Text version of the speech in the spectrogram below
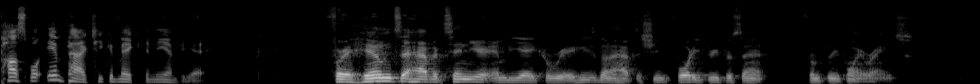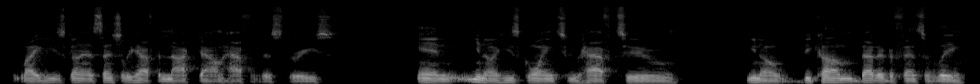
possible impact he could make in the NBA? for him to have a 10 year NBA career, he's going to have to shoot 43% from three point range. Like he's going to essentially have to knock down half of his threes. And, you know, he's going to have to, you know, become better defensively.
